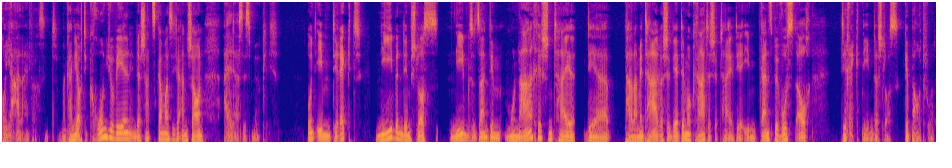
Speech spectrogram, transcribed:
royal einfach sind. Man kann ja auch die Kronjuwelen in der Schatzkammer sich anschauen. All das ist möglich. Und eben direkt neben dem Schloss, neben sozusagen dem monarchischen Teil, der parlamentarische, der demokratische Teil, der eben ganz bewusst auch direkt neben das Schloss gebaut wurde.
